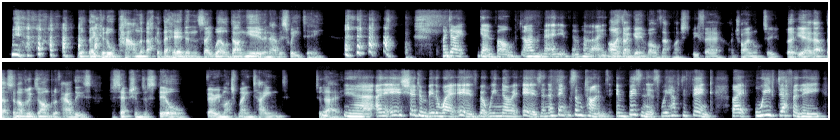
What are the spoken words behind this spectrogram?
that they could all pat on the back of the head and say, Well done you and have a sweetie. I don't get involved. I haven't met any of them, have I? I don't get involved that much, to be fair. I try not to. But yeah, that, that's another example of how these perceptions are still very much maintained today. Yeah, and it shouldn't be the way it is, but we know it is. And I think sometimes in business, we have to think like we've definitely,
